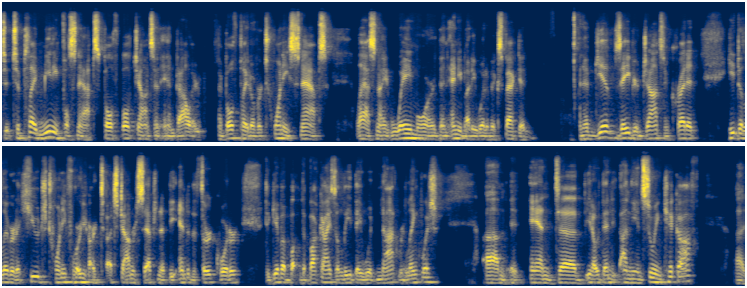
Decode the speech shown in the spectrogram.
to, to play meaningful snaps. Both both Johnson and Ballard, I both played over 20 snaps last night, way more than anybody would have expected. And I give Xavier Johnson credit. He delivered a huge 24 yard touchdown reception at the end of the third quarter to give the Buckeyes a lead they would not relinquish. Um, and, uh, you know, then on the ensuing kickoff, uh,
